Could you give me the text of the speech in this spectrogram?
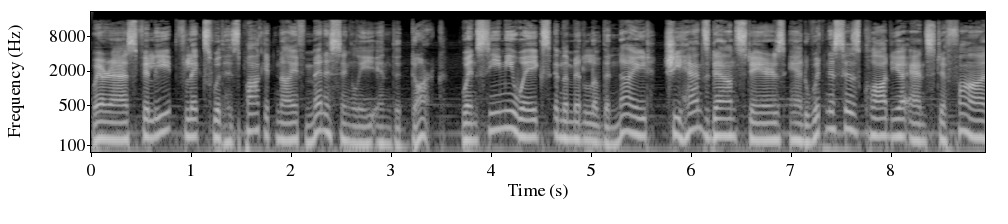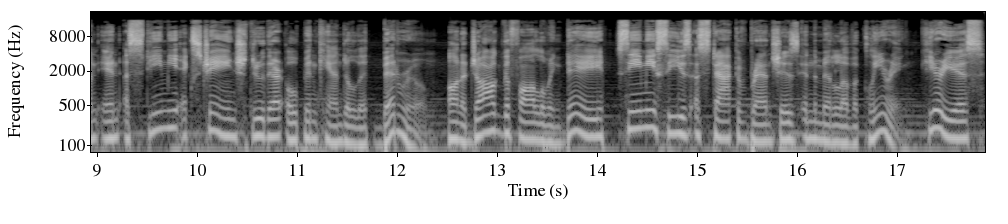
whereas as Philippe flicks with his pocket knife menacingly in the dark. When Simi wakes in the middle of the night, she heads downstairs and witnesses Claudia and Stefan in a steamy exchange through their open candlelit bedroom. On a jog the following day, Simi sees a stack of branches in the middle of a clearing. Curious,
